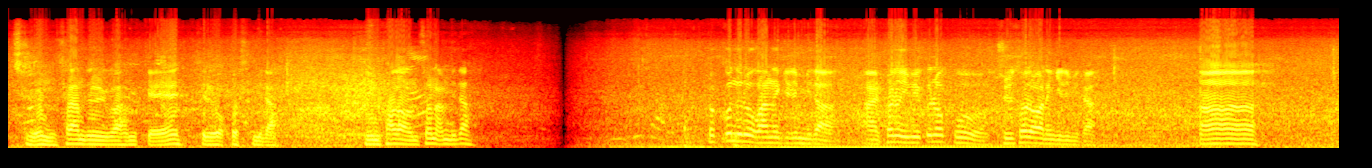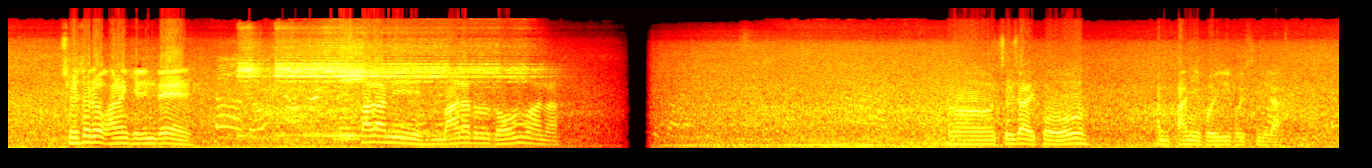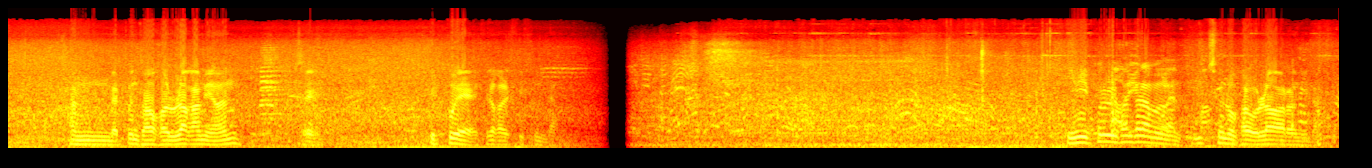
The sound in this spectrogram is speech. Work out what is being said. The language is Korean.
지금 사람들과 함께 길을 걷고 있습니다. 인파가 엄청납니다. 흑군으로 가는 길입니다. 아, 표는 이미 끊었고 줄 서러 가는 길입니다. 어, 줄 서러 가는 길인데 사람이 많아도 너무 많아. 어, 줄자 있고 간판이 보이고 있습니다. 한 몇 분 더 올라가면 네, 입구에 들어갈 수 있습니다. 이미 표를 산 사람은 2층으로 바로 올라가랍니다.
